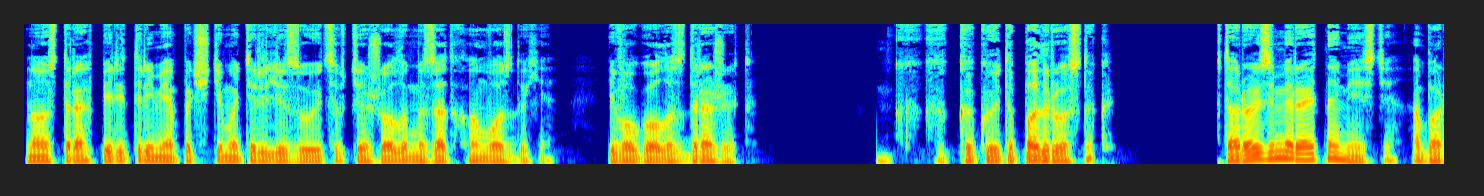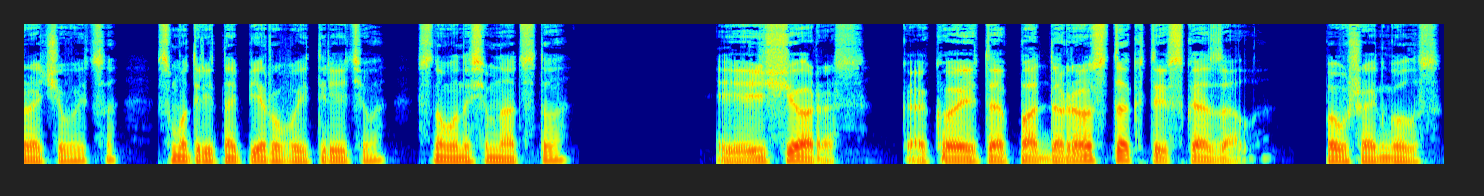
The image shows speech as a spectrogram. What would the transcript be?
но страх перед тремя почти материализуется в тяжелом и затхлом воздухе. Его голос дрожит. «Какой-то подросток». Второй замирает на месте, оборачивается, смотрит на первого и третьего, снова на семнадцатого. «Еще раз. Какой-то подросток, ты сказал?» — повышает голос.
